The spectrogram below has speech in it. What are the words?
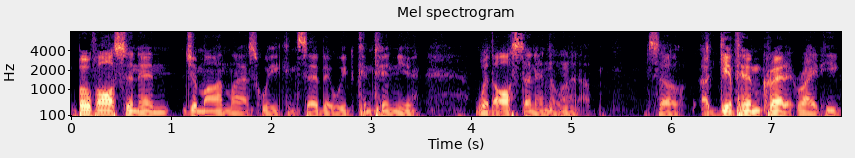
both Austin and Jamon last week and said that we'd continue with Austin in the mm-hmm. lineup. So uh, give him credit, right? He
